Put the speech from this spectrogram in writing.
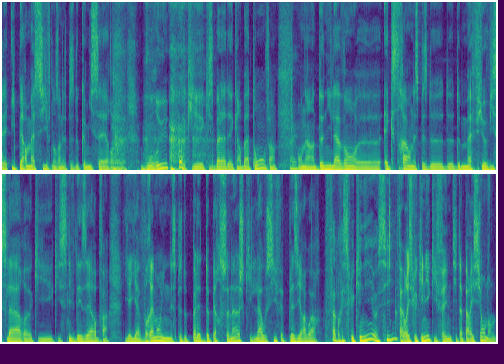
Ménochet hyper massif dans un espèce de commissaire euh, bourru qui, est, qui se balade avec un bâton. Enfin, Ouais. on a un Denis Lavant euh, extra en espèce de, de, de mafieux vicelard euh, qui, qui sniffe des herbes. Enfin, il y, y a vraiment une espèce de palette de personnages qui là aussi fait plaisir à voir. Fabrice Lucchini aussi. Fabrice Lucchini qui fait une petite apparition dans le,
